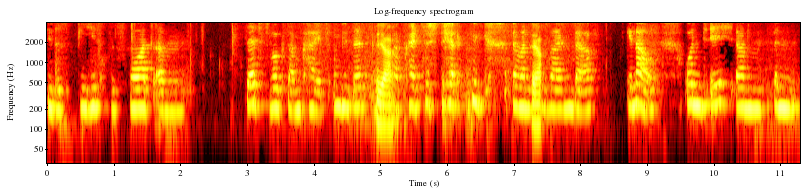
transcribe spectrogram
dieses, wie hieß das Wort, ähm, Selbstwirksamkeit, um die Selbstwirksamkeit ja. zu stärken, wenn man das ja. so sagen darf. Genau. Und ich ähm, bin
